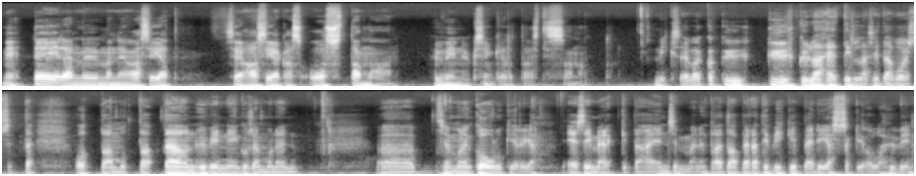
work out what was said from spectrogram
ne teidän myymänne asiat se asiakas ostamaan, hyvin yksinkertaisesti sanottu. Miksei vaikka kyy, kyyhkylähetillä sitä voisi sitten ottaa, mutta tämä on hyvin niin kuin semmoinen, ö, semmoinen koulukirja esimerkki tämä ensimmäinen. Taitaa peräti Wikipediassakin olla hyvin.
